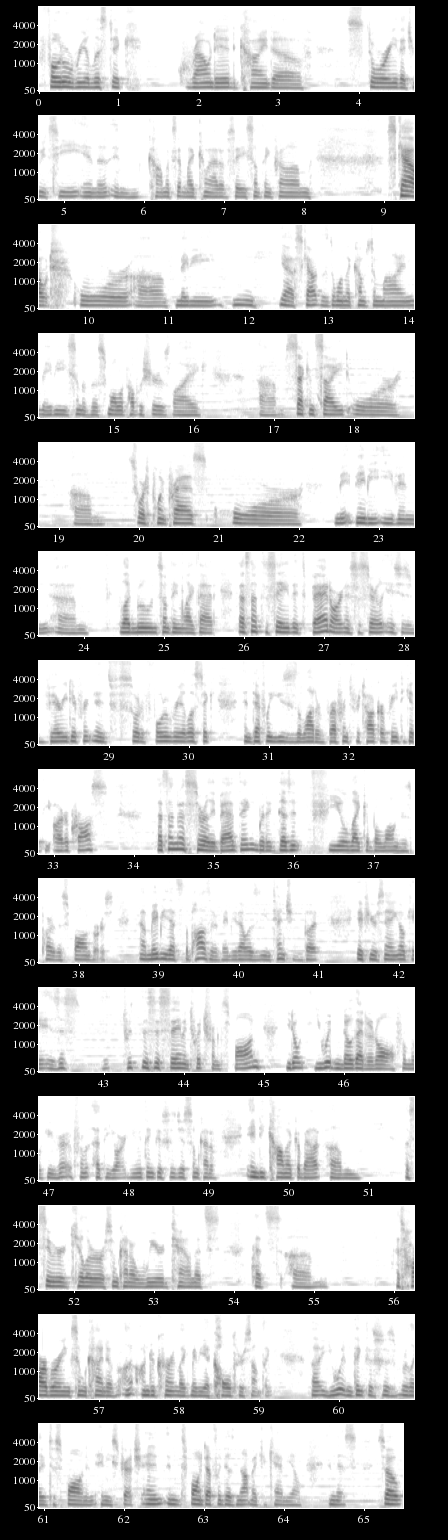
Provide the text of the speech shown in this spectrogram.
photorealistic, grounded kind of story that you would see in in comics that might come out of, say, something from Scout or uh, maybe, hmm, yeah, Scout is the one that comes to mind. Maybe some of the smaller publishers like um, Second Sight or um, Source Point Press or may- maybe even um, Blood Moon, something like that. That's not to say that it's bad art necessarily. It's just very different. It's sort of photorealistic and definitely uses a lot of reference photography to get the art across. That's not necessarily a bad thing, but it doesn't feel like it belongs as part of the Spawnverse. Now, maybe that's the positive. Maybe that was the intention. But if you're saying, okay, is this this is Sam and Twitch from Spawn. You don't, you wouldn't know that at all from looking from at the art. You would think this is just some kind of indie comic about um, a serial killer or some kind of weird town that's that's um, that's harboring some kind of undercurrent, like maybe a cult or something. Uh, you wouldn't think this was related to Spawn in any stretch, and, and, Spawn definitely does not make a cameo in this. So,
